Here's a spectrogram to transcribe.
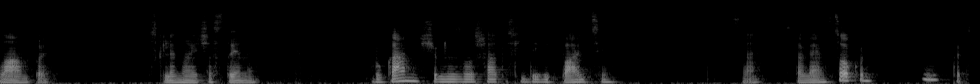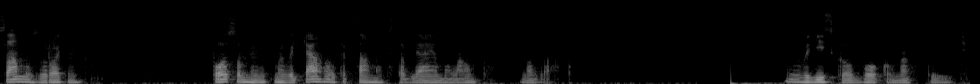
лампи скляної частини руками, щоб не залишати сліди від пальців. Все, вставляємо цоколь і так само зворотнім способом, як ми витягували, так само вставляємо лампу назад. З водійського боку в нас стоїть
